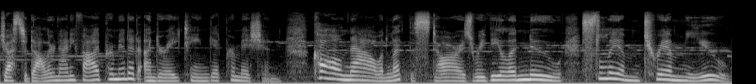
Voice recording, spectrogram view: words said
Just $1.95 per minute under 18 get permission. Call now and let the stars reveal a new, slim, trim you.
